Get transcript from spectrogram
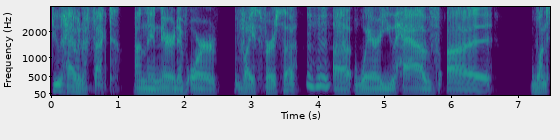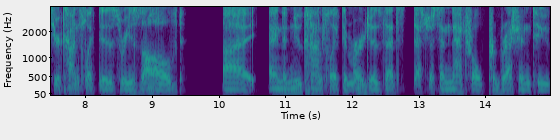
do have an effect on the narrative or vice versa, mm -hmm. uh, where you have, uh, once your conflict is resolved uh, and a new conflict emerges, that's that's just a natural progression to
